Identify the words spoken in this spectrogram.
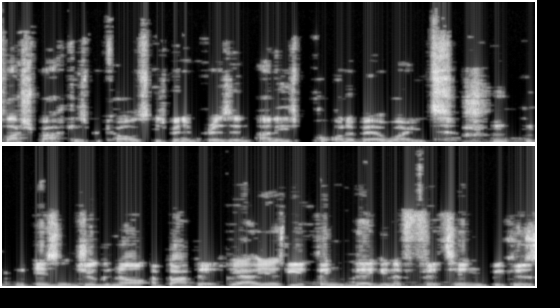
flashback is because he's been in prison and he's put on a bit of weight. Isn't Juggernaut a baddie? Yeah, he is. Do you think they're going to fit in? Because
